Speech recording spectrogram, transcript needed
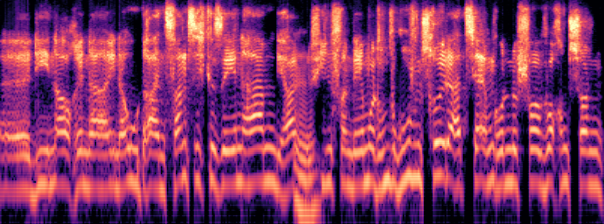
die ihn auch in der, in der U23 gesehen haben. Die halten mhm. viel von dem. Und Rufen Schröder hat es ja im Grunde vor Wochen schon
